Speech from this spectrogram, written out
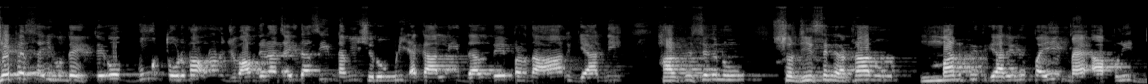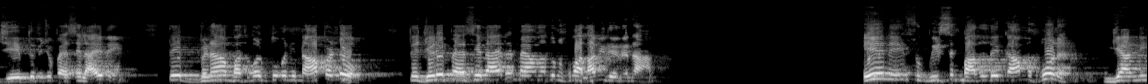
ਜੇਕਰ ਸਹੀ ਹੁੰਦੇ, ਤੇ ਉਹ ਮੂੰਹ ਤੋੜਵਾ ਉਹਨਾਂ ਨੂੰ ਜਵਾਬ ਦੇਣਾ ਚਾਹੀਦਾ ਸੀ। ਨਵੀਂ ਸ਼੍ਰੋਮਣੀ ਅਕਾਲੀ ਦਲ ਦੇ ਪ੍ਰਧਾਨ ਗਿਆਨੀ ਹਰਪ੍ਰੀਤ ਸਿੰਘ ਨੂੰ, ਸੁਰਜੀਤ ਸਿੰਘ ਰੱਖੜਾ ਨੂੰ, ਮਨਪ੍ਰੀਤ ਗਿਆਨੀ ਨੂੰ, ਭਾਈ, ਮੈਂ ਆਪਣੀ ਜੇਬ ਦੇ ਵਿੱਚੋਂ ਪੈਸੇ ਲਾਏ ਨੇ ਤੇ ਬਿਨਾ ਮਤਲਬ ਤੋਂ ਮੈਨੂੰ ਨਾ ਪੰਡੋ ਤੇ ਜਿਹੜੇ ਪੈਸੇ ਲਾਏ ਨੇ, ਮੈਂ ਉਹਨਾਂ ਤੁਹਾਨੂੰ ਹਵਾਲਾ ਵੀ ਦੇ ਦੇਣਾ ਇਹ ਨੇ ਸੁਖਬੀਰ ਸਿੰਘ ਬਾਦਲ ਦੇ ਕੰਮ ਹੁਣ ਗਿਆਨੀ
